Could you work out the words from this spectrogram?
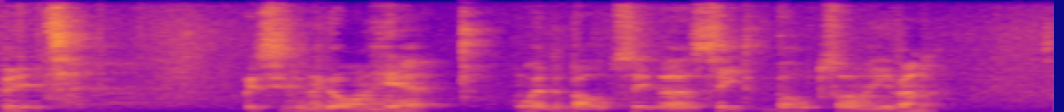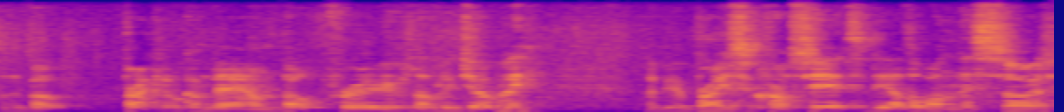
Bit which is going to go on here where the bolt seat, uh, seat bolts on even. So the bolt bracket will come down, bolt through, lovely jubbly. There'll be a brace across here to the other one this side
